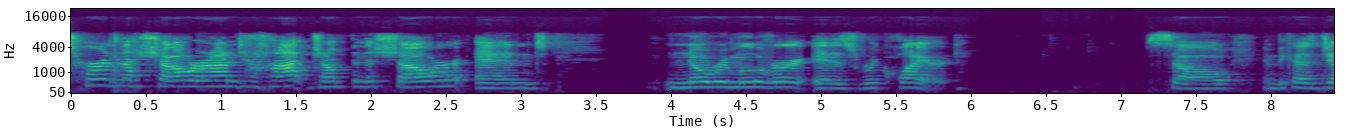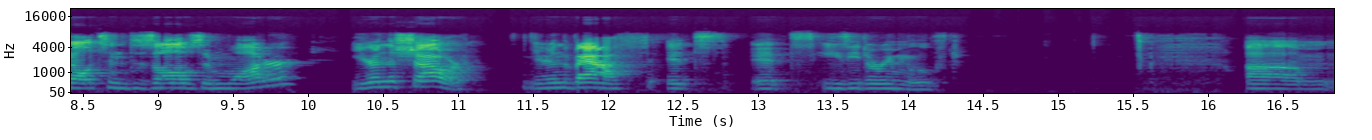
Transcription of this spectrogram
turn the shower on to hot, jump in the shower, and no remover is required. So, and because gelatin dissolves in water, you're in the shower, you're in the bath, it's it's easy to remove. Um,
